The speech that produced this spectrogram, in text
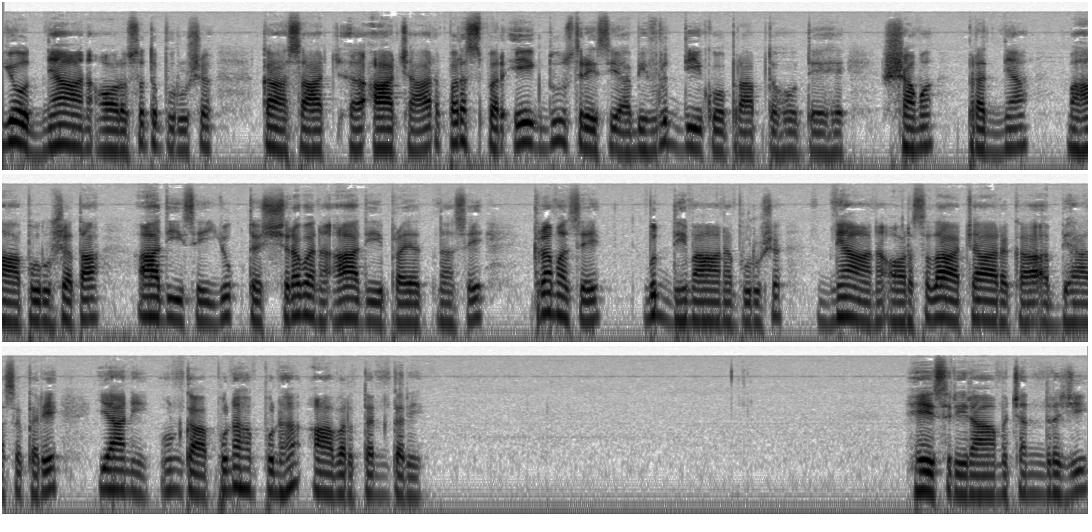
यो ज्ञान और सतपुरुष का आचार परस्पर एक दूसरे से अभिवृद्धि को प्राप्त होते हैं। शम, प्रज्ञा, महापुरुषता आदि से युक्त श्रवण आदि प्रयत्न से, क्रम से बुद्धिमान पुरुष ज्ञान और सदाचार का अभ्यास करे, यानी उनका पुनः पुनः आवर्तन करे। हे श्री रामचंद्र जी,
